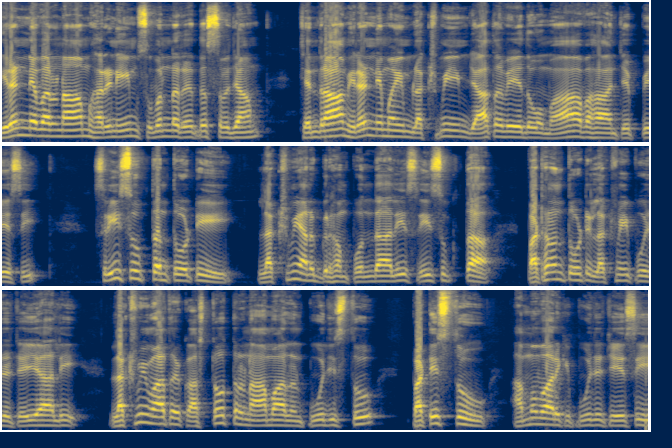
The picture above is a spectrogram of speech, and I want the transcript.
హిరణ్యవర్ణాం హరిణీం సువర్ణ రథస్రజాం చంద్రాం హిరణ్యమయం లక్ష్మీం జాతవేదో మావహ అని చెప్పేసి శ్రీ సూక్తంతో లక్ష్మీ అనుగ్రహం పొందాలి శ్రీ సూక్త పఠనంతో లక్ష్మీ పూజ చేయాలి లక్ష్మీమాత యొక్క అష్టోత్తర నామాలను పూజిస్తూ పఠిస్తూ అమ్మవారికి పూజ చేసి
